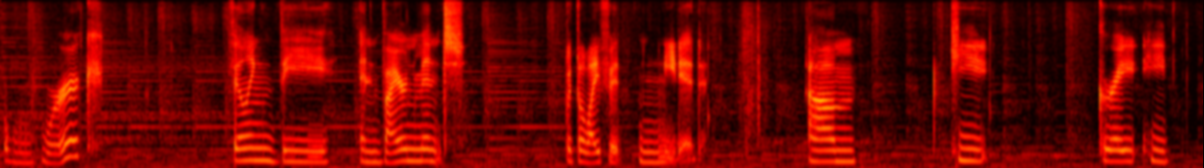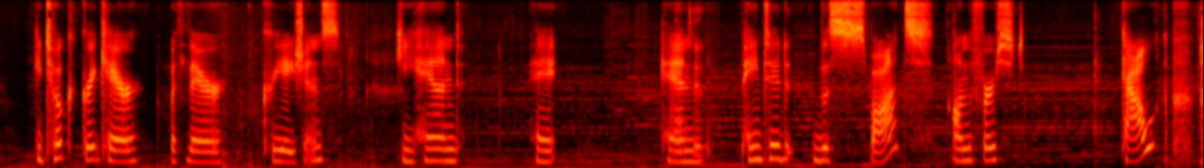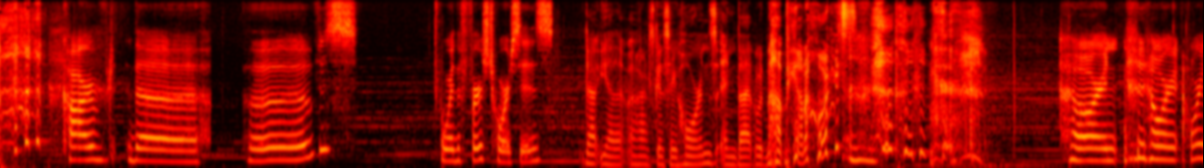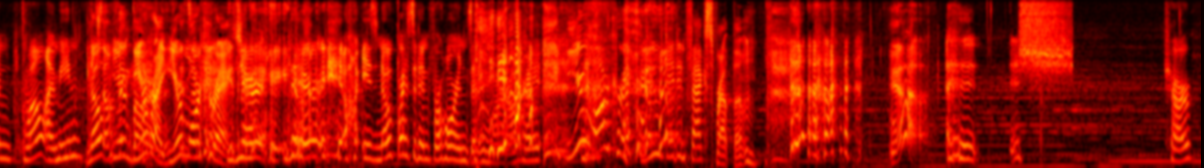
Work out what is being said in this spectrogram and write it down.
work filling the environment with the life it needed. Um, he great he he took great care with their creations. He hand ha- hand Painted. painted the spots on the first cow, carved the hooves for the first horses. That yeah, I was gonna say horns, and that would not be on a horse. Horn, horn, horn. Well, I mean, no, Something you're, you're right. You're It's more okay. correct. There, okay. there is no precedent for horns anymore. All right. You are correct. You did in fact sprout them. Yeah. Uh, sh- sharp,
